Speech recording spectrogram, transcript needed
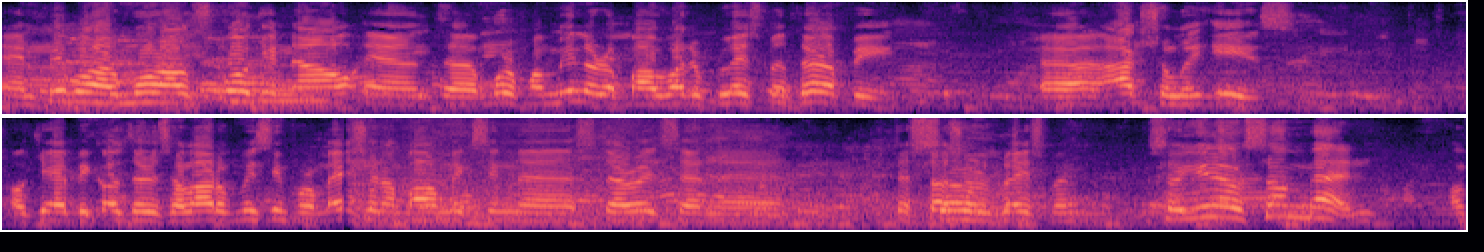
And people are more outspoken now and uh, more familiar about what replacement therapy uh, actually is. Okay, because there's a lot of misinformation about mixing uh, steroids and uh, testosterone So- replacement. So, you know, some men are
